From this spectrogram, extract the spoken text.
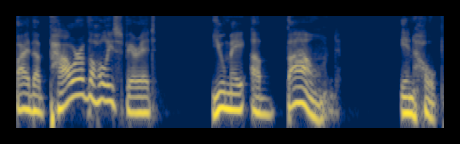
by the power of the Holy Spirit, you may abound abound in hope.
